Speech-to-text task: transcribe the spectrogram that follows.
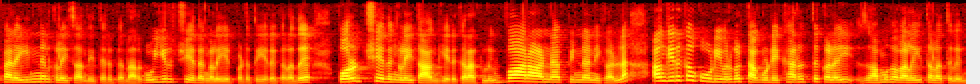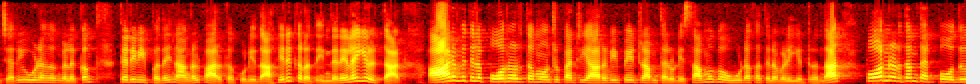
தவித்திருக்கிறார்கள் பல இன்னல்களை சந்தித்திருக்கிறார்கள். உயிர் சேதங்களை ஏற்படுத்தி இருக்கிறது. பொருட்சேதங்களை தாங்கி இருக்கிறார்கள். இவ்வாறான பின்னணிகளில் அங்கு இருக்கக்கூடியவர்கள் தங்களுடைய கருத்துக்களை சமூக வலைத்தளத்திலும் சரி ஊடகங்களுக்கும் தெரிவிப்பதை நாங்கள் பார்க்கக்கூடியதாக இருக்கிறது. இந்த நிலையில் தான் ஆரம்பத்தில் போர் நிறுத்தம் ஒன்று பற்றிய அறிவிப்பை ட்ரம்ப் தன்னுடைய சமூக ஊடகத்தில் வெளியிட்டிருந்தார். போர் நிறுத்தம் தற்போது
